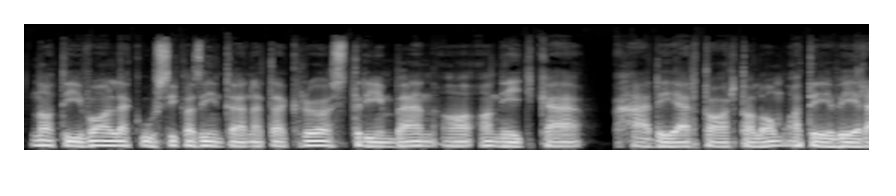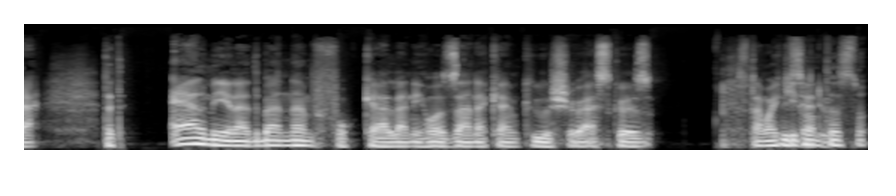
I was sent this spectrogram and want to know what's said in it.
natívan lekúszik az internetekről streamben a, a 4K HDR tartalom a tévére. Tehát elméletben nem fog kelleni hozzá nekem külső eszköz. Aztán majd viszont ezt,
